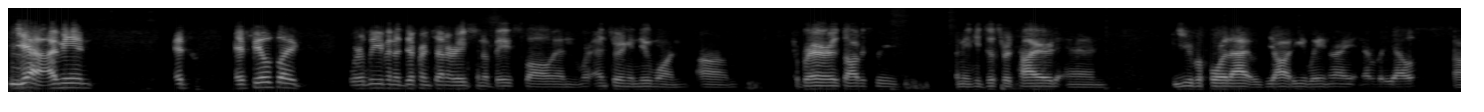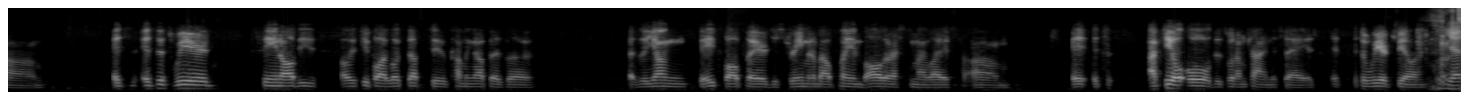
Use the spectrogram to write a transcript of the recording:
Yeah, I mean, it's it feels like we're leaving a different generation of baseball and we're entering a new one. Um, Cabrera is obviously, I mean, he just retired, and the year before that it was Yadi, Wainwright, and everybody else. Um, it's it's just weird seeing all these all these people I looked up to coming up as a as a young baseball player, just dreaming about playing ball the rest of my life. Um, it, it's I feel old, is what I'm trying to say. It's it's, it's a weird feeling. yeah,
